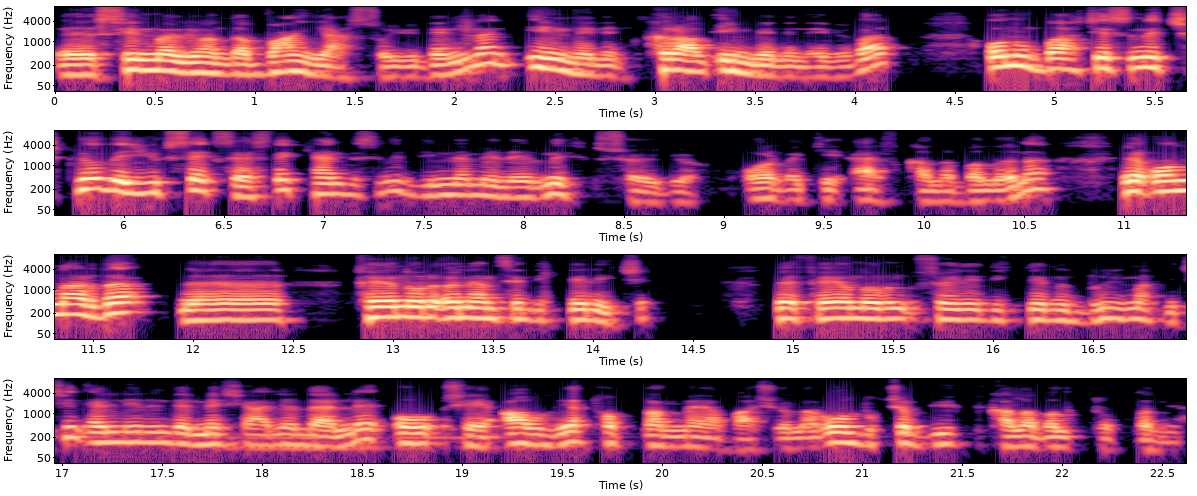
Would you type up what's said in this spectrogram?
e, Silmarillion'da Vanyar soyu denilen Inven'in, Kral Inven'in evi var. Onun bahçesine çıkıyor ve yüksek sesle kendisini dinlemelerini söylüyor oradaki elf kalabalığına ve onlar da e, Feanor'u önemsedikleri için ve Feanor'un söylediklerini duymak için ellerinde meşalelerle o şey avluya toplanmaya başlıyorlar. Oldukça büyük bir kalabalık toplanıyor.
